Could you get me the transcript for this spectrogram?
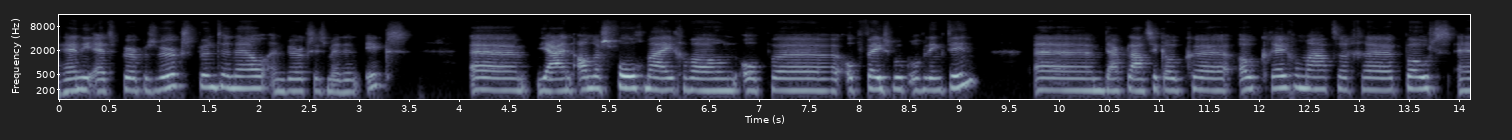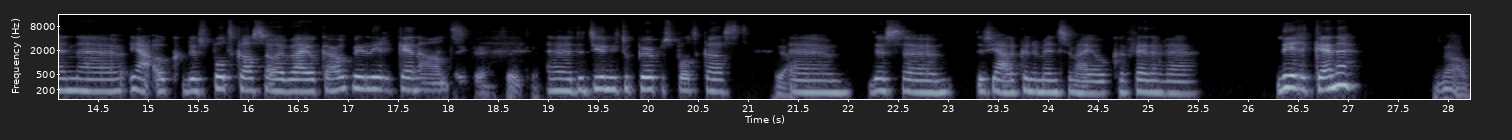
henny at purposeworks.nl en works is met een x. Ja, en anders volg mij gewoon op, op Facebook of LinkedIn. Um, daar plaats ik ook, uh, ook regelmatig uh, posts en uh, ja, ook dus podcasts. Zo hebben wij elkaar ook weer leren kennen, Hans. Zeker, zeker. De Journey to Purpose podcast. Ja. Um, dus, um, dus ja, dan kunnen mensen mij ook verder leren kennen. Nou,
